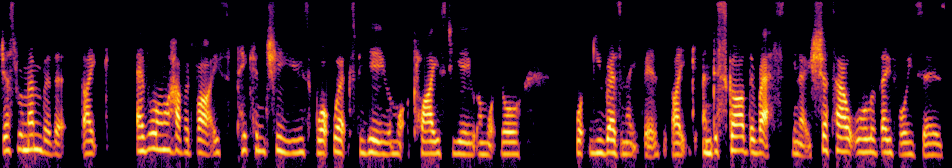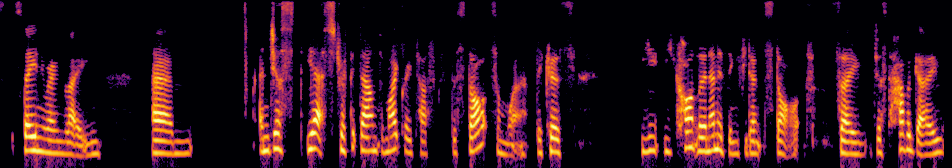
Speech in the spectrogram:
just remember that like everyone will have advice. Pick and choose what works for you and what applies to you and what your what you resonate with like and discard the rest you know. Shut out all of those voices. Stay in your own lane. Um, and just yeah strip it down to micro tasks to start somewhere because you, you can't learn anything if you don't start. So just have a go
